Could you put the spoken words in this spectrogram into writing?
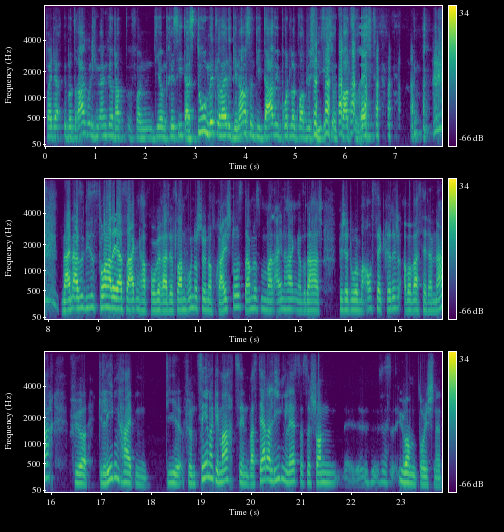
bei der Übertragung, die ich mir angehört habe von dir und Chrissy, dass du mittlerweile genauso die Davi Brudler geworden bist wie ich und zwar zu Recht. Nein, also dieses Tor hat er ja sagenhaft vorbereitet. Es war ein wunderschöner Freistoß. Da müssen wir mal einhaken. Also da bist ja du immer auch sehr kritisch. Aber was er danach für Gelegenheiten die für einen Zehner gemacht sind, was der da liegen lässt, das ist schon äh, das ist über dem Durchschnitt.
